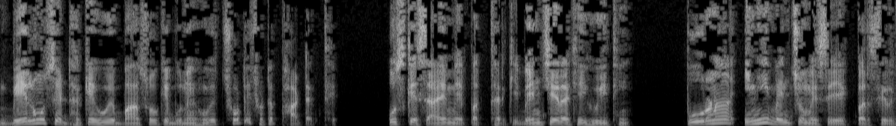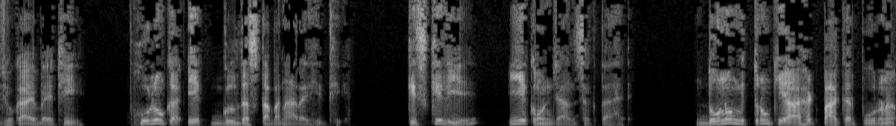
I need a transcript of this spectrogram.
बेलों से ढके हुए बांसों के बुने हुए छोटे छोटे फाटक थे। उसके साय में पत्थर की बेंचें रखी हुई थीं। पूर्णा इन्हीं बेंचों में से एक पर सिर झुकाए बैठी फूलों का एक गुलदस्ता बना रही थी। किसके लिए? ये कौन जान सकता है। दोनों मित्रों की आहट पाकर पूर्णा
